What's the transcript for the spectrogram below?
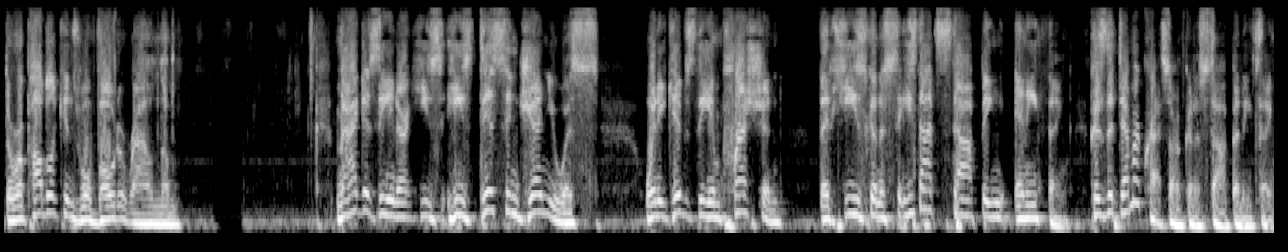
The Republicans will vote around them. Magaziner, uh, he's he's disingenuous when he gives the impression that he's going to say he's not stopping anything because the Democrats aren't going to stop anything.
